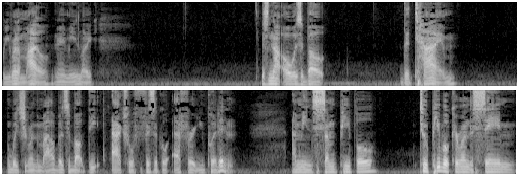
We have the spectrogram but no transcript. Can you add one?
when you run a mile, you know what I mean? Like it's not always about the time in which you run the mile, but it's about the actual physical effort you put in. I mean, some people, two people can run the same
